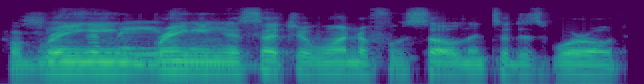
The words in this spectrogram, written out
for She's bringing bringing amazing. us such a wonderful soul into this world.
